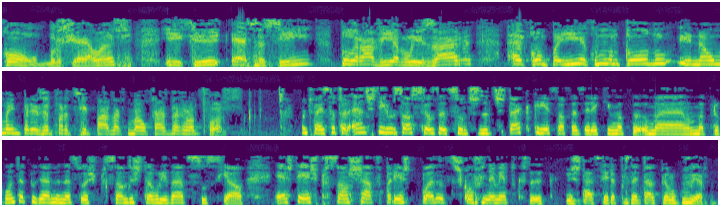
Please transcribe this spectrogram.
com Bruxelas e que essa sim poderá viabilizar a companhia como um todo e não uma empresa participada como é o caso da Ground Force. Muito bem, doutor. Antes de irmos aos seus assuntos de destaque, queria só fazer aqui uma, uma, uma pergunta, pegando na sua expressão de estabilidade social. Esta é a expressão-chave para este plano de desconfinamento que, que está a ser apresentado pelo Governo.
